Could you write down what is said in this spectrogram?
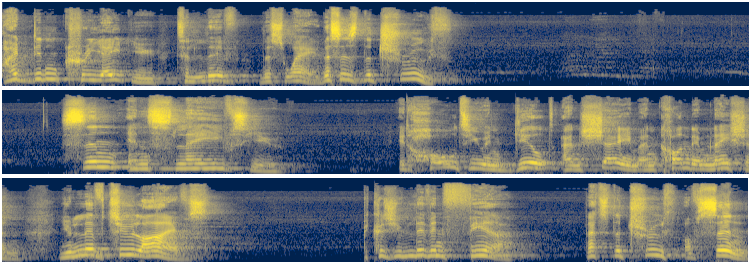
I didn't create you to live this way. This is the truth. Sin enslaves you. It holds you in guilt and shame and condemnation. You live two lives because you live in fear. That's the truth of sin.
